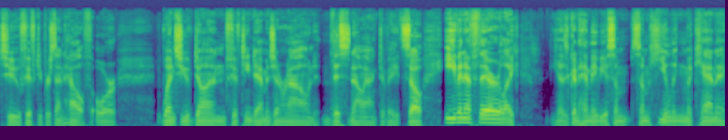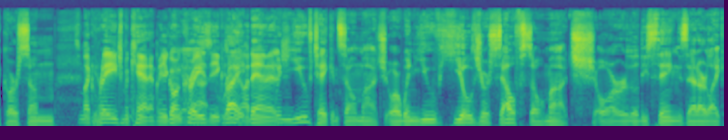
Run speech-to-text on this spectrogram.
to 50% health or once you've done 15 damage in a round, this now activates. So even if they're like, you know, there's going to have maybe some some healing mechanic or some Some like You know- rage mechanic where you're going Yeah, crazy because right. you're damage. when you've taken so much or when you've healed yourself so much or these things that are like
